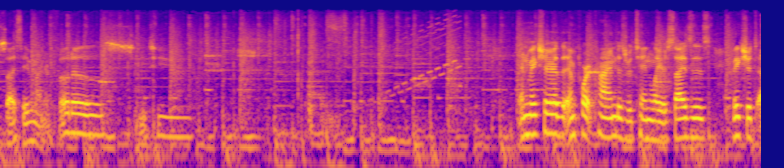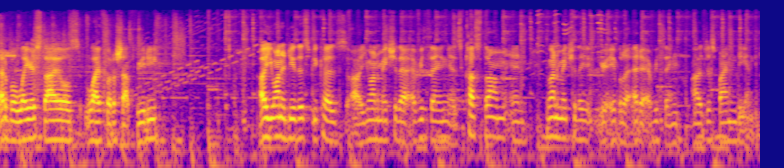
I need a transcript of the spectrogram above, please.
So I saved minor photos. And make sure the import kind is retain layer sizes. Make sure it's editable layer styles, live Photoshop 3D. Uh, you want to do this because uh, you want to make sure that everything is custom and you want to make sure that you're able to edit everything uh, just fine and dandy.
